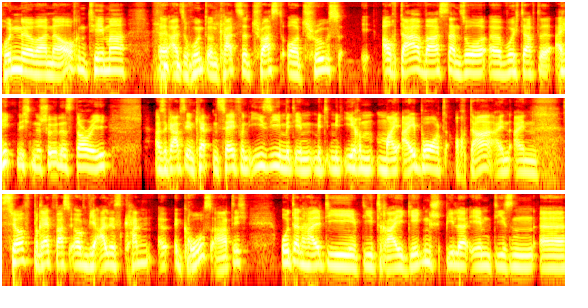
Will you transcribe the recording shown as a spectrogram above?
Hunde waren da auch ein Thema, äh, also Hund und Katze, Trust or Truth. Auch da war es dann so, äh, wo ich dachte, eigentlich eine schöne Story. Also gab es eben Captain Safe und Easy mit, dem, mit, mit ihrem My iBoard, auch da ein, ein Surfbrett, was irgendwie alles kann, äh, großartig. Und dann halt die, die drei Gegenspieler, eben diesen äh,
